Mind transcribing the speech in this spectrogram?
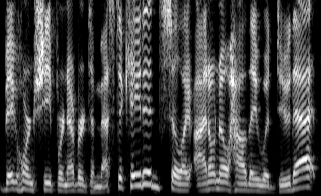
bighorn sheep, were never domesticated, so like, I don't know how they would do that."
